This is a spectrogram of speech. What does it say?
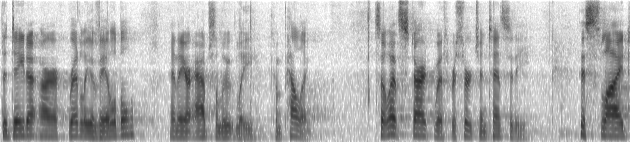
The data are readily available, and they are absolutely compelling. So let's start with research intensity. This slide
